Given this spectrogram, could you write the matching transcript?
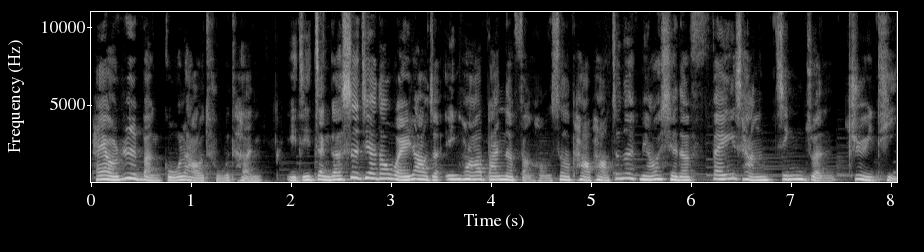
还有日本古老图腾，以及整个世界都围绕着樱花般的粉红色泡泡，真的描写的非常精准具体，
